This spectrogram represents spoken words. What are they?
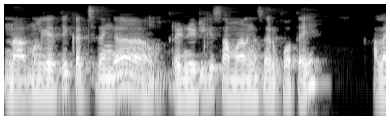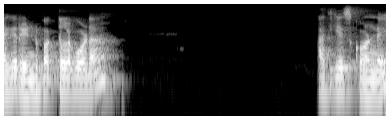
నార్మల్గా అయితే ఖచ్చితంగా రెండింటికి సమానంగా సరిపోతాయి. అలాగే రెండు పక్కల కూడా అతికేసుకోండి.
